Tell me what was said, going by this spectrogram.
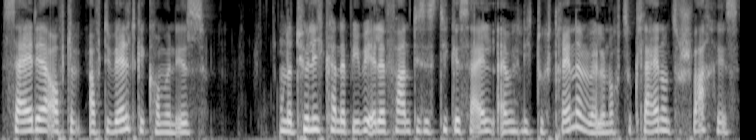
seit er auf, auf die Welt gekommen ist. Und natürlich kann der Babyelefant dieses dicke Seil einfach nicht durchtrennen, weil er noch zu klein und zu schwach ist.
